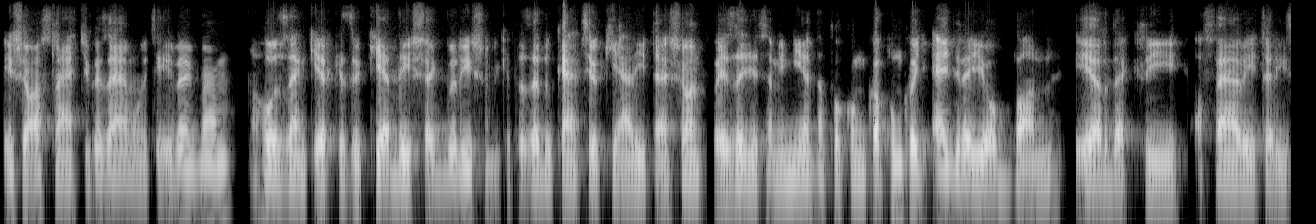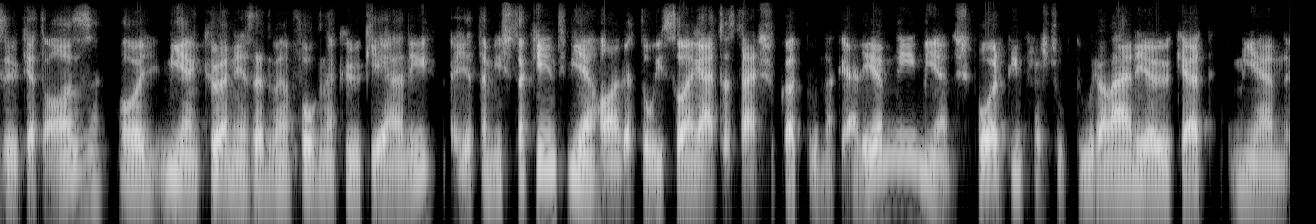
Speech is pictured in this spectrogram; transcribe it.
És azt látjuk az elmúlt években a hozzánk érkező kérdésekből is, amiket az edukáció kiállításon vagy az egyetemi nyílt napokon kapunk, hogy egyre jobban érdekli a felvételizőket az, hogy milyen környezetben fognak ők élni egyetemistaként, milyen hallgatói szolgáltatásokat tudnak elérni, milyen sportinfrastruktúra várja őket, milyen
